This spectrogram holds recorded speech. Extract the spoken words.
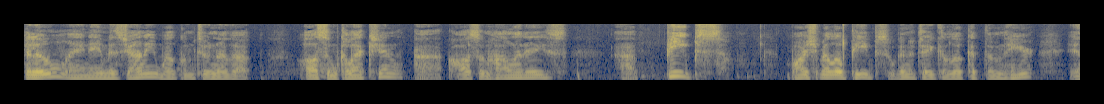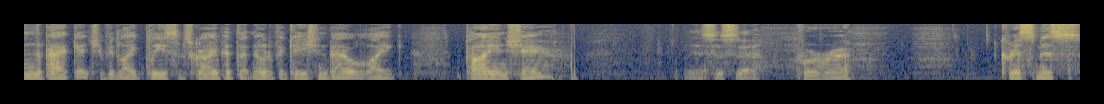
Hello, my name is Johnny. Welcome to another awesome collection, uh, awesome holidays. Uh, peeps, marshmallow peeps. We're going to take a look at them here in the package. If you'd like, please subscribe, hit that notification bell, like, apply, and share. This is uh, for uh, Christmas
